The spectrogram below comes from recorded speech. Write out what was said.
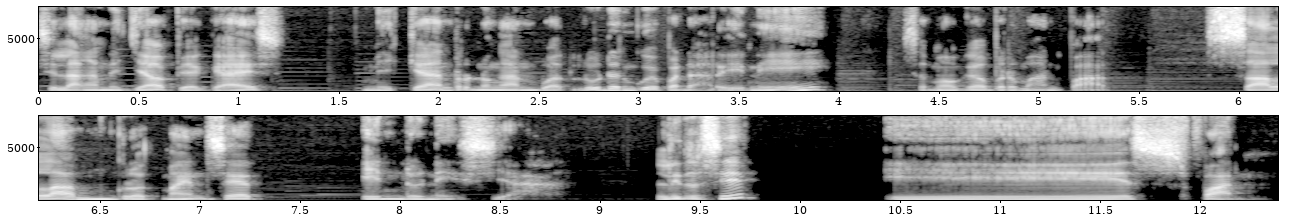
silahkan dijawab ya guys. Demikian renungan buat lu dan gue pada hari ini. Semoga bermanfaat. Salam Growth Mindset Indonesia. Leadership is fun.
